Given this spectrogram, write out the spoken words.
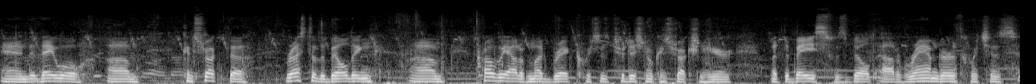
and they will um, construct the rest of the building um, probably out of mud brick, which is traditional construction here. But the base was built out of rammed earth, which is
